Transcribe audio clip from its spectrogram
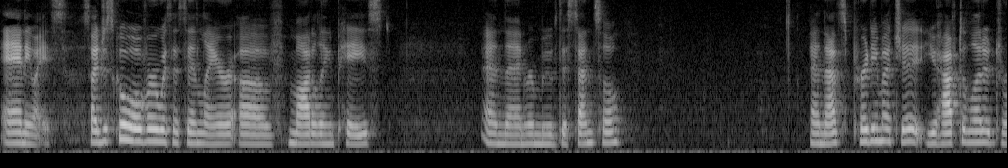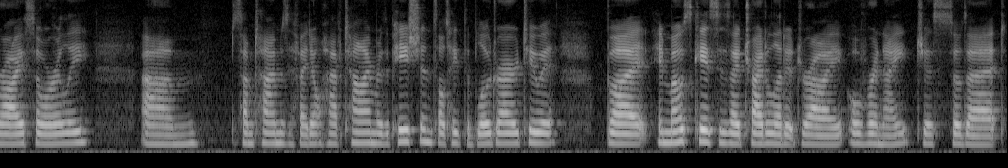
Anyways, so I just go over with a thin layer of modeling paste and then remove the stencil. And that's pretty much it. You have to let it dry thoroughly. Um, sometimes if I don't have time or the patience, I'll take the blow dryer to it. But in most cases, I try to let it dry overnight just so that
